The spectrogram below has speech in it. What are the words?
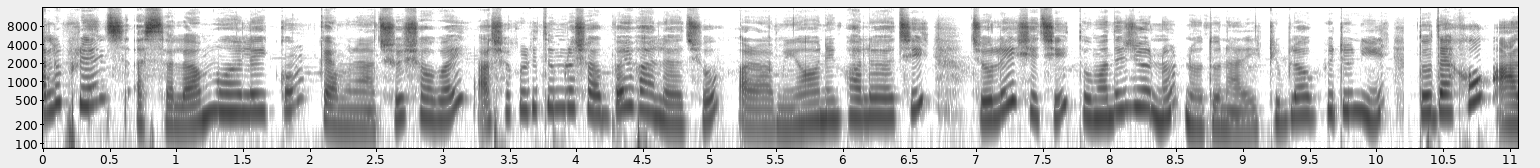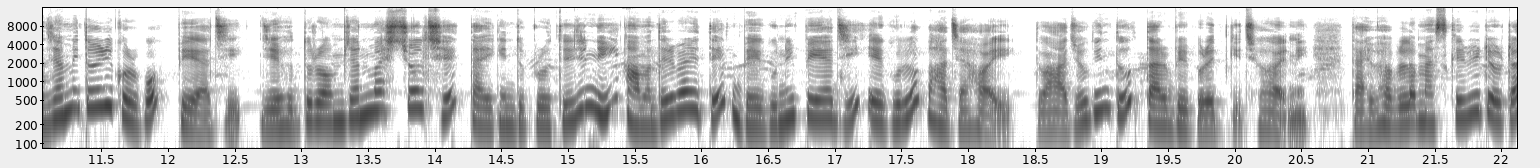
হ্যালো ফ্রেন্ডস, আসসালামু আলাইকুম। কেমন আছো সবাই? আশা করি তোমরা সবাই ভালো আছো আর আমিও অনেক ভালো আছি। চলে এসেছি তোমাদের জন্য নতুন আরেকটি ব্লগ ভিডিও নিয়ে। তো দেখো, আজ আমি তৈরি করব পেঁয়াজি। যেহেতু রমজান মাস চলছে, তাই কিন্তু প্রতিদিনই আমাদের বাড়িতে বেগুনি পেঁয়াজি এগুলো ভাজা হয়। তো আজও কিন্তু তার বিপরীত কিছু হয়নি। তাই ভাবলাম আজকের ভিডিওটা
